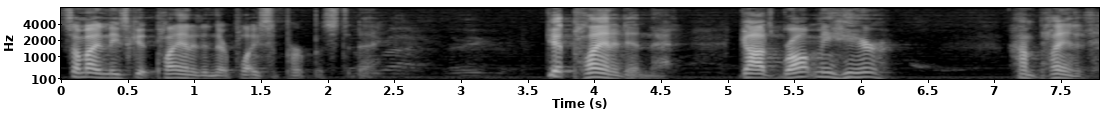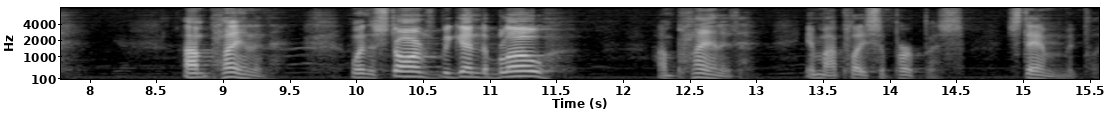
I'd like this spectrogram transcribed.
Somebody needs to get planted in their place of purpose today. Get planted in that. God's brought me here. I'm planted. I'm planted. When the storms begin to blow, I'm planted in my place of purpose. Stand with me, please.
